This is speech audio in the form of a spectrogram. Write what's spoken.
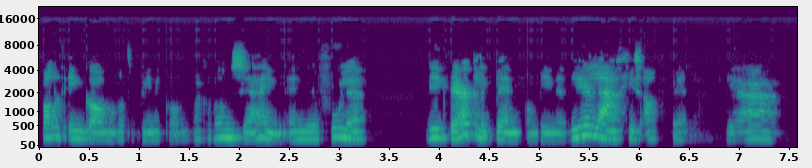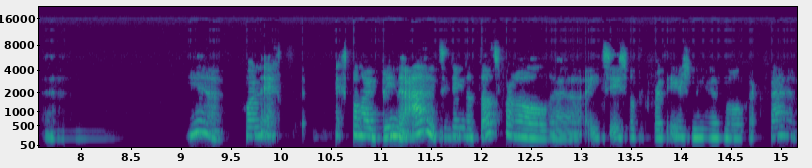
Van het inkomen wat er binnenkomt. Maar gewoon zijn en weer voelen wie ik werkelijk ben van binnen. Weer laagjes afbellen. Ja. Ehm, ja, gewoon echt, echt vanuit binnenuit. Ik denk dat dat vooral eh, iets is wat ik voor het eerst nu heb mogen ervaren.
